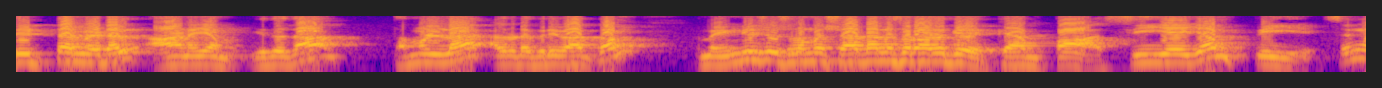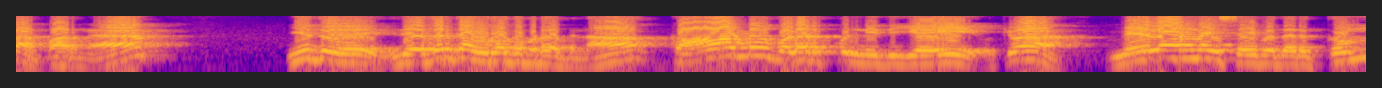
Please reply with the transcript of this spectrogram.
திட்டமிடல் ஆணையம். இதுதான் தமிழ்ல அதோட விரிவாக்கம். நம்ம இங்கிலீஷ்ல சொல்லும்போது ஷார்ட்டான சொல்றதுக்கு கேம்பா. சிஏஎம் பிஏ சரிங்களா? பாருங்க. இது இது எதற்காக உருவாக்கப்படுறதுன்னா அப்படின்னா காடு வளர்ப்பு நிதியை ஓகேவா? மேலாண்மை செய்வதற்கும்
